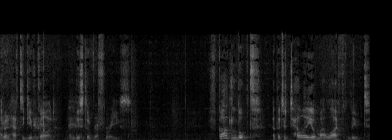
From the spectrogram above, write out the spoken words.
I don't have to give God a list of referees. If God looked at the totality of my life lived,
